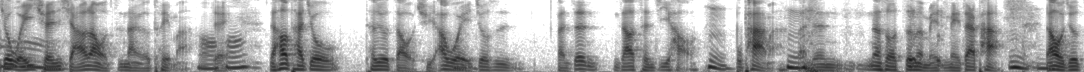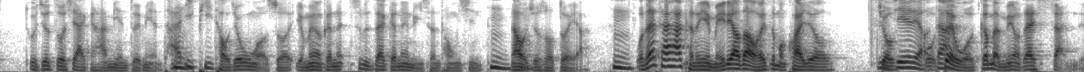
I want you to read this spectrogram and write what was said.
就围一圈，想要让我知难而退嘛。对，然后他就他就找我去啊，我也就是反正你知道成绩好，不怕嘛。反正那时候真的没 没在怕。嗯然后我就我就坐下来跟他面对面，他一劈头就问我说有没有跟那是不是在跟那女生通信？嗯然后我就说对啊。嗯我在猜他可能也没料到我会这么快就直截了当，对我根本没有在闪的。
